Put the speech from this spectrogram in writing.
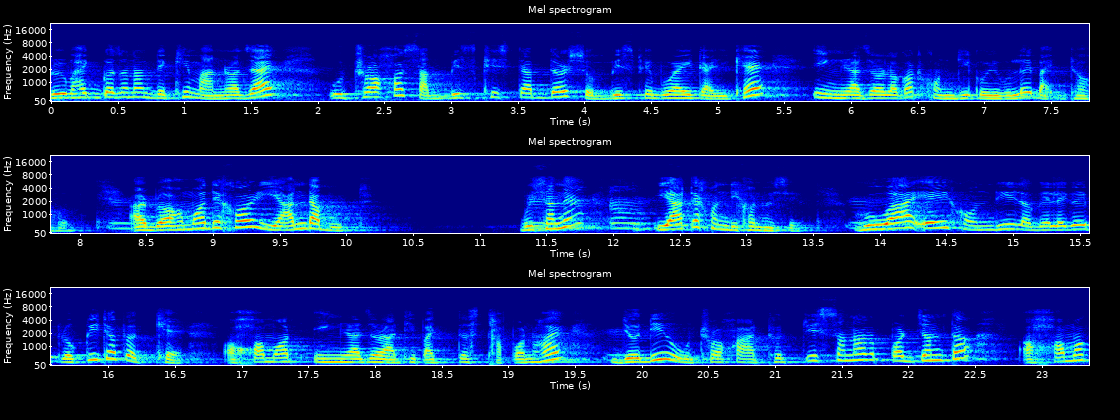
দুৰ্ভাগ্যজনক দেখি মান ৰজাই ওঠৰশ ছাব্বিছ খ্ৰীষ্টাব্দৰ চৌব্বিছ ফেব্ৰুৱাৰী তাৰিখে ইংৰাজৰ লগত সন্ধি কৰিবলৈ বাধ্য হ'ল। আৰু ব্ৰহ্মদেশৰ ইয়াণ্ডাবুত বুজিছানে? ইয়াতে সন্ধিখন হৈছিল হোৱা এই সন্ধিৰ লগে লগে প্ৰকৃতপক্ষে অসমত ইংৰাজৰ আধিপত্য স্থাপন হয়। যদিও ওঠৰশ আঠত্ৰিছ চনৰ পৰ্যন্ত অসমক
